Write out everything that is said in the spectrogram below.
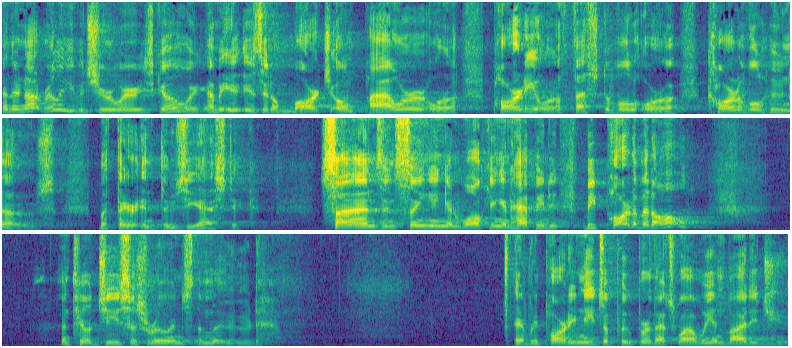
And they're not really even sure where he's going. I mean, is it a march on power or a party or a festival or a carnival? Who knows? But they're enthusiastic. Signs and singing and walking and happy to be part of it all until Jesus ruins the mood. Every party needs a pooper. That's why we invited you.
